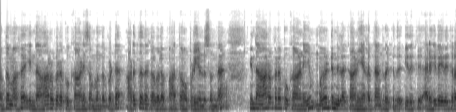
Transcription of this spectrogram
மொத்தமாக இந்த ஆறு பரப்பு காணி சம்பந்தப்பட்ட அடுத்த தகவலை பார்த்தோம் அப்படின்னு சொன்னால் சொன்னா இந்த ஆறுபரப்பு காணியும் மேட்டு நில காணியாகத்தான் இருக்குது. இதுக்கு அருகில் இருக்கிற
